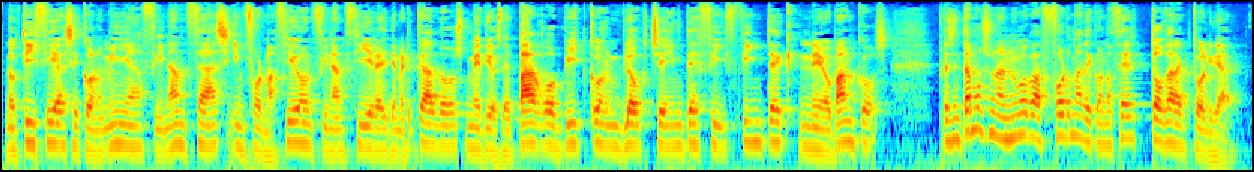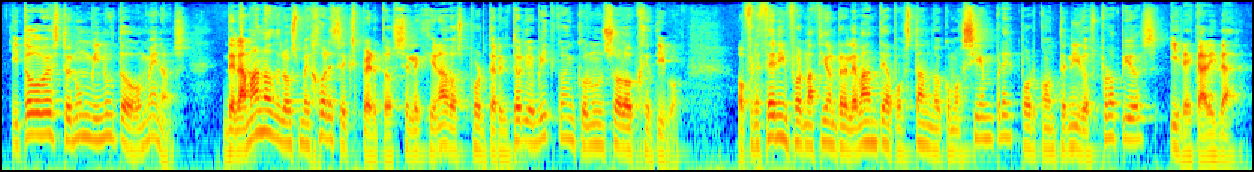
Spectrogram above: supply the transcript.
Noticias, economía, finanzas, información financiera y de mercados, medios de pago, Bitcoin, blockchain, DeFi, FinTech, neobancos. Presentamos una nueva forma de conocer toda la actualidad. Y todo esto en un minuto o menos, de la mano de los mejores expertos seleccionados por territorio Bitcoin con un solo objetivo, ofrecer información relevante apostando como siempre por contenidos propios y de calidad.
